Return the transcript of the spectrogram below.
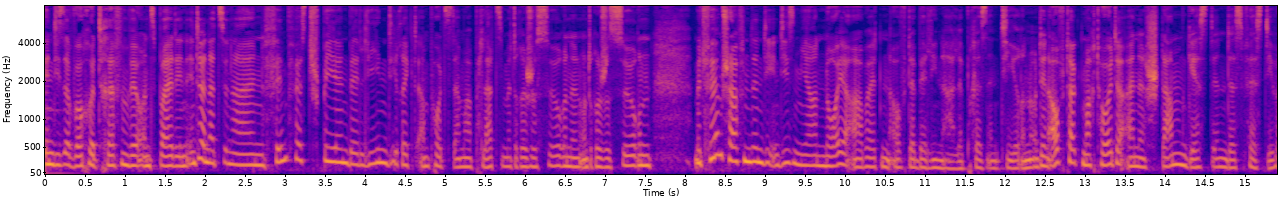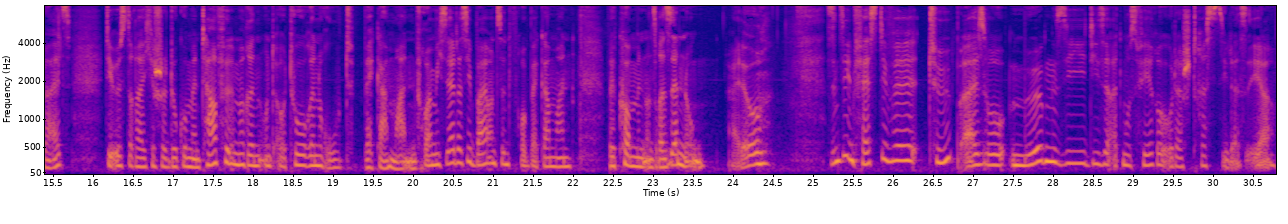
In dieser Woche treffen wir uns bei den internationalen Filmfestspielen Berlin direkt am Potsdamer Platz mit Regisseurinnen und Regisseuren, mit Filmschaffenden, die in diesem Jahr neue Arbeiten auf der Berlinale präsentieren. Und den Auftakt macht heute eine Stammgästin des Festivals, die österreichische Dokumentarfilmerin und Autorin Ruth Beckermann. Ich freue mich sehr, dass Sie bei uns sind, Frau Beckermann. Willkommen in unserer Sendung. Hallo. Sind Sie ein Festival-Typ? Also mögen Sie diese Atmosphäre oder stresst Sie das eher?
